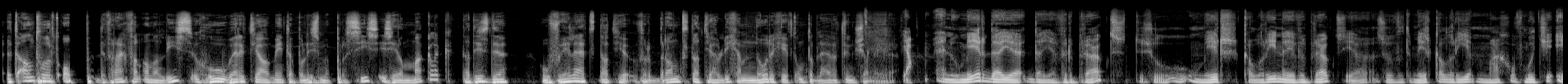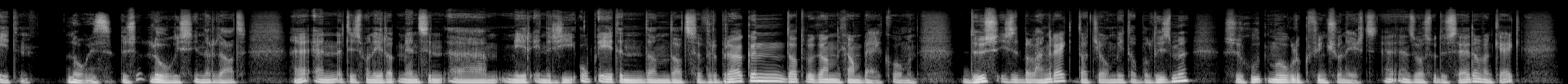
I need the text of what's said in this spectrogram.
het antwoord op de vraag van Annelies, hoe werkt jouw metabolisme precies, is heel makkelijk. Dat is de hoeveelheid dat je verbrandt, dat jouw lichaam nodig heeft om te blijven functioneren. Ja, en hoe meer dat je, dat je verbruikt, dus hoe, hoe meer calorieën dat je verbruikt, ja, zoveel te meer calorieën mag of moet je eten. Logisch. Dus logisch, inderdaad. En het is wanneer dat mensen uh, meer energie opeten dan dat ze verbruiken, dat we gaan, gaan bijkomen. Dus is het belangrijk dat jouw metabolisme zo goed mogelijk functioneert. En zoals we dus zeiden, van kijk,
